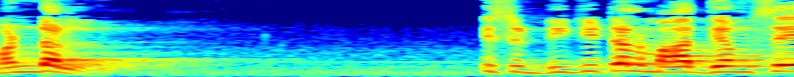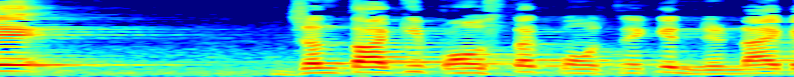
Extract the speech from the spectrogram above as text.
मंडल इस डिजिटल माध्यम से जनता की पहुँच तक पहुँचने के निर्णायक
